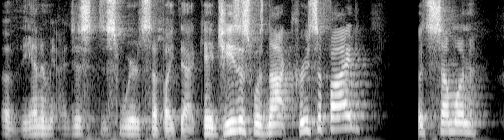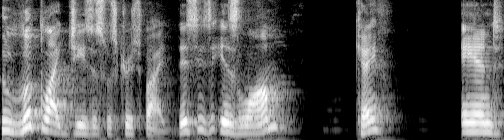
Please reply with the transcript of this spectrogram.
of the enemy. I just just weird stuff like that. Okay, Jesus was not crucified, but someone who looked like Jesus was crucified. This is Islam. Okay? And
